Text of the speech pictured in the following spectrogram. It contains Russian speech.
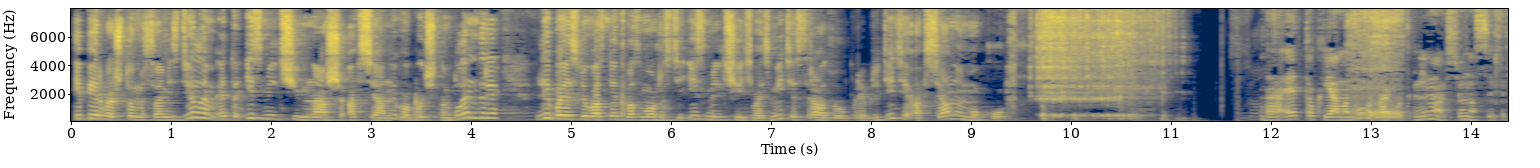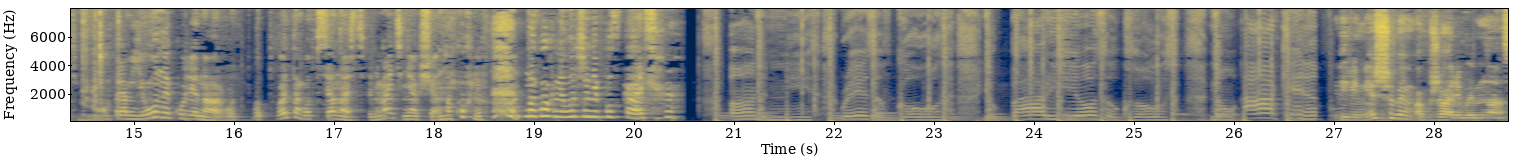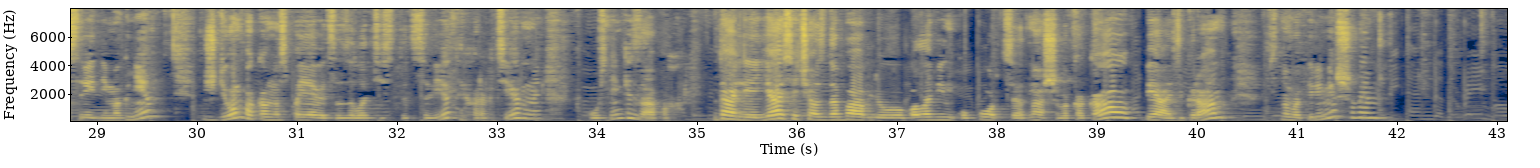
И первое, что мы с вами сделаем, это измельчим наши овсяные в обычном блендере. Либо, если у вас нет возможности измельчить, возьмите сразу, приобретите овсяную муку. Да, это только я могу вот так вот мимо все насыпать. Ну, прям юный кулинар. Вот, вот в этом вот вся Настя, понимаете? Меня вообще на кухню, на кухню лучше не пускать. Перемешиваем, обжариваем на среднем огне. Ждем, пока у нас появится золотистый цвет и характерный вкусненький запах. Далее я сейчас добавлю половинку порции от нашего какао, 5 грамм. Снова перемешиваем.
